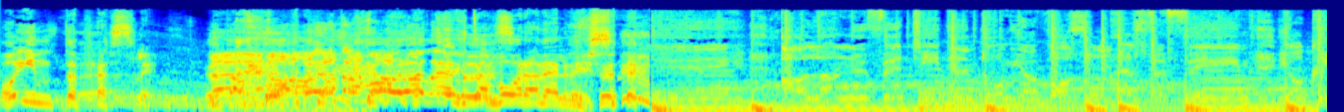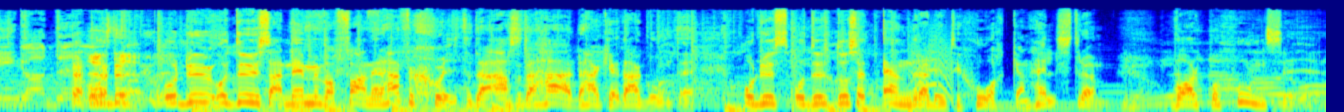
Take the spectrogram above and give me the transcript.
Och inte Presley. Utan, utan våran Elvis. Utan våran Elvis. och, du, och, du, och du såhär, nej men vad fan är det här för skit? Det, här- alltså det här, det här, det här går inte. Och, du, och du, då sett ändrar du till Håkan Hellström. Varpå hon säger,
